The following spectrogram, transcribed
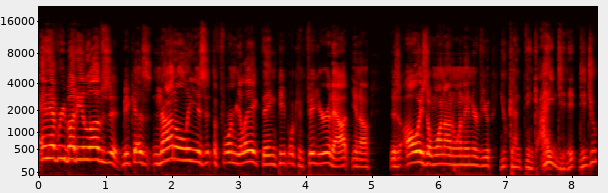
And everybody loves it because not only is it the formulaic thing, people can figure it out. You know, there's always a one on one interview. You can't think I did it, did you?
